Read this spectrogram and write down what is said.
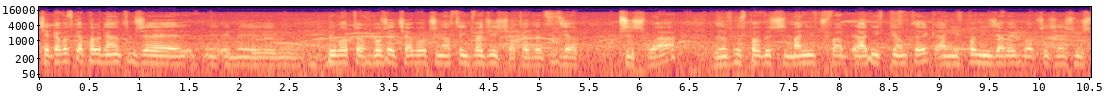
Ciekawostka polega na tym, że e, e, było to w Boże Ciało o 13.20 ta decyzja przyszła. W związku z powyższym ani w, czwart- ani w piątek, ani w poniedziałek, bo przecież już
